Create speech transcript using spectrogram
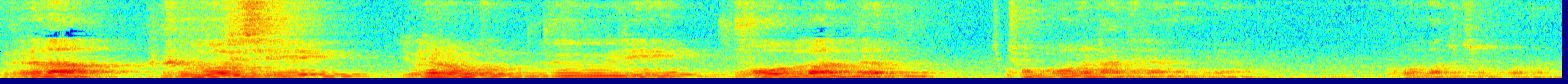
그러나 그것이 여러분들이 구원받는 조건은 아니라는 거예요. 구원받는 조건은.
